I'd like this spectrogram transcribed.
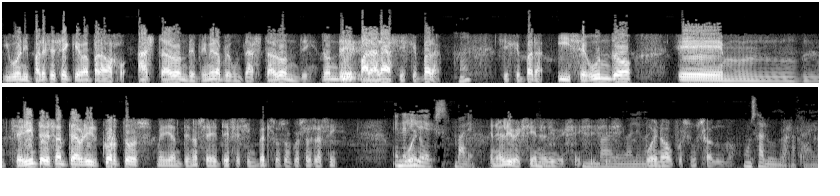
Y bueno, y parece ser que va para abajo. ¿Hasta dónde? Primera pregunta, ¿hasta dónde? ¿Dónde parará si es que para? Si es que para. Y segundo, eh, sería interesante abrir cortos mediante, no sé, ETFs inversos o cosas así. En el IBEX, vale. En el IBEX, sí, en el IBEX, sí, sí, vale, Vale, Bueno, pues un saludo. Un saludo, Rafael.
